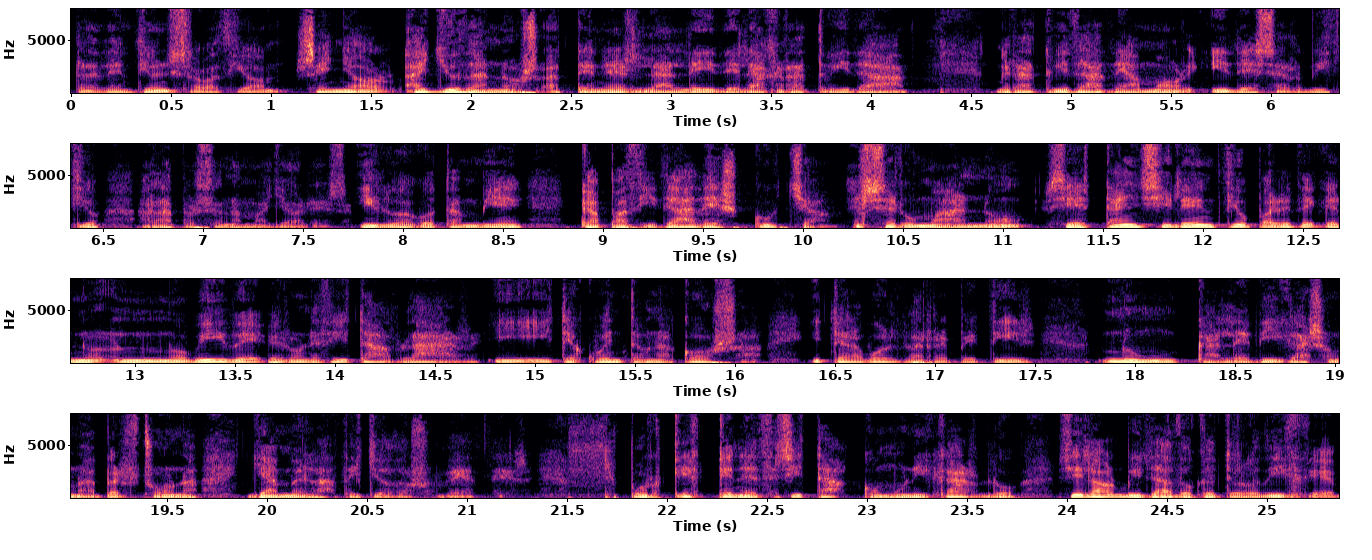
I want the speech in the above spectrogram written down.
redención y salvación. Señor, ayúdanos a tener la ley de la gratuidad, gratuidad de amor y de servicio las personas mayores. Y luego también capacidad de escucha el ser humano, si está en silencio, parece que no, vive, pero necesita hablar y, te cuenta una cosa y te la vuelve a repetir. Nunca le digas a una persona, ya me lo has dicho dos veces, porque es que necesita comunicarlo. Si le ha olvidado que te lo dije,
